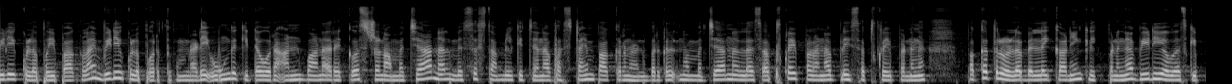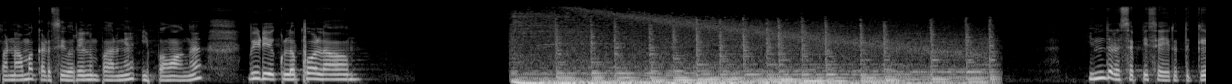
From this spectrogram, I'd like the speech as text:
வீடியோக்குள்ளே போய் பார்க்கலாம். வீடியோக்குள்ளே போகிறதுக்கு முன்னாடி உங்ககிட்ட ஒரு அன்பான ரெக்வஸ்ட் நம்ம சேனல் மிஸ்ஸஸ் தமிழ் கிச்சனை ஃபஸ்ட் டைம் பார்க்குற நண்பர்கள் நம்ம சேனலில் சப்ஸ்கிரைப் பண்ணலன்னா ப்ளீஸ் சப்ஸ்கிரைப் பண்ணுங்கள் பக்கத்தில் உள்ள பெல்லைக்கானையும் கிளிக் பண்ணுங்கள் வீடியோவை ஸ்கிப் பண்ணாமல் கடைசி வரையிலும் பாருங்கள் இப்போ வாங்க. வீடியோக்குள்ளே போகலாம் இந்த ரெசிபி செய்கிறதுக்கு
